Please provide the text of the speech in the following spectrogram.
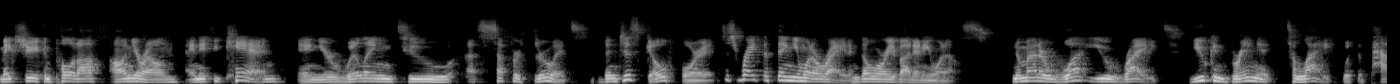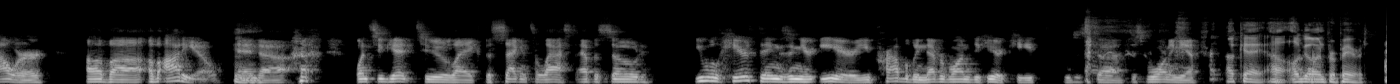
Make sure you can pull it off on your own. And if you can, and you're willing to uh, suffer through it, then just go for it. Just write the thing you want to write and don't worry about anyone else. No matter what you write, you can bring it to life with the power of, uh, of audio. Mhm. And uh, once you get to like the second to last episode, you will hear things in your ear you probably never wanted to hear, Keith. I'm just uh, just warning you. Okay. I'll, I'll go in prepared.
